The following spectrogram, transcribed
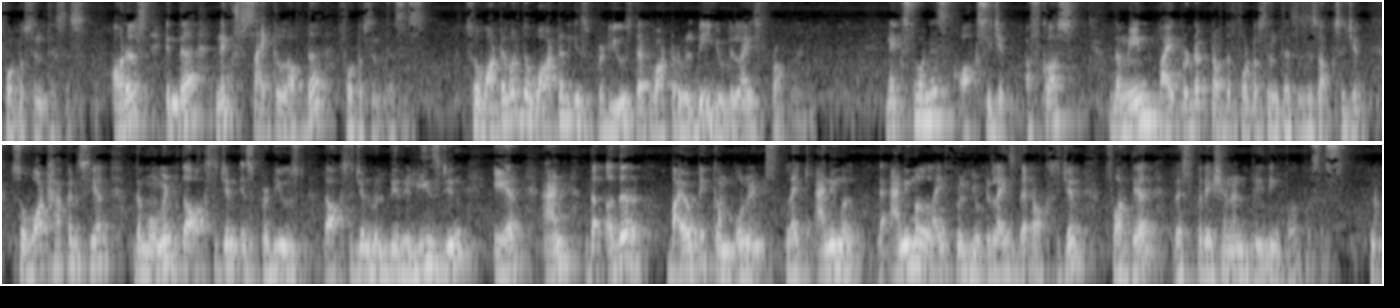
photosynthesis or else in the next cycle of the photosynthesis. So whatever the water is produced, that water will be utilized properly. Next one is oxygen. Of course, the main byproduct of the photosynthesis is oxygen. So what happens here? The moment the oxygen is produced, the oxygen will be released in air and the other biotic components like animal, the animal life will utilize that oxygen for their respiration and breathing purposes. Now,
